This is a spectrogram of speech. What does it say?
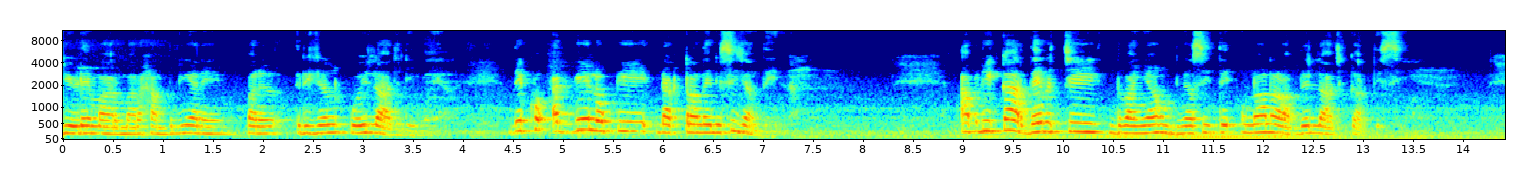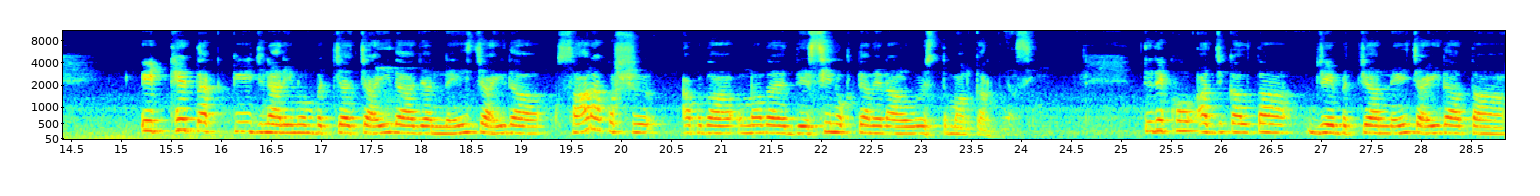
ਗੇੜੇ ਮਾਰ-ਮਾਰ ਹੰਭਦੀਆਂ ਨੇ, ਪਰ ਰਿਜ਼ਲਟ ਕੋਈ ਇਲਾਜ ਨਹੀਂ ਮਿਲਿਆ ਦੇਖੋ, ਅੱਗੇ ਲੋਕੀ ਡਾਕਟਰਾਂ ਦੇ ਨਹੀਂ ਸੀ ਜਾਂਦੇ। ਆਪਣੀ ਘਰ ਦੇ ਵਿੱਚ ਹੀ ਦਵਾਈਆਂ ਹੁੰਦੀਆਂ ਸੀ ਤੇ ਉਹਨਾਂ ਨਾਲ ਆਪਦੇ ਇਲਾਜ ਕਰਦੇ ਸੀ। ਇੱਥੇ ਤੱਕ ਕਿ ਜਨਾਨੀ ਨੂੰ ਬੱਚਾ ਚਾਹੀਦਾ ਜਾਂ ਨਹੀਂ ਚਾਹੀਦਾ, ਸਾਰਾ ਕੁਝ ਆਪਦਾ, ਉਹਨਾਂ ਦਾ ਦੇਸੀ ਨੁਕਤਿਆਂ ਦੇ ਨਾਲ ਉਹ ਇਸਤੇਮਾਲ ਕਰਦੀਆਂ ਸੀ। ਤੇ ਦੇਖੋ, ਅੱਜ ਕੱਲ ਤਾਂ ਜੇ ਬੱਚਾ ਨਹੀਂ ਚਾਹੀਦਾ ਤਾਂ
